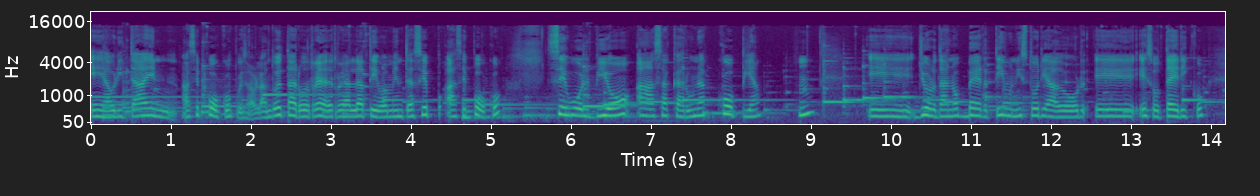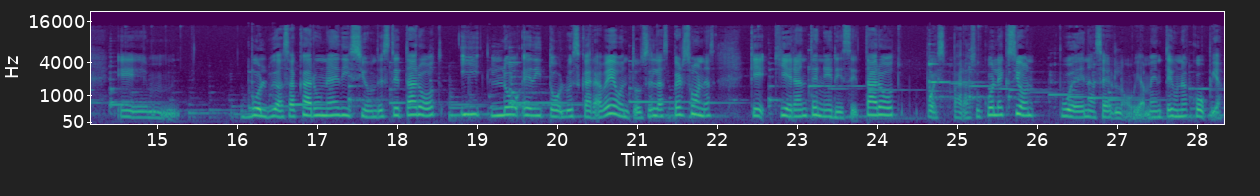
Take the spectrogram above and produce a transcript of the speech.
eh, ahorita en hace poco, pues hablando de tarot relativamente hace, hace poco, se volvió a sacar una copia. Giordano Berti, un historiador esotérico, em, volvió a sacar una edición de este tarot y lo editó, lo escarabeo. Entonces las personas que quieran tener ese tarot, pues para su colección pueden hacerlo, obviamente una copia.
